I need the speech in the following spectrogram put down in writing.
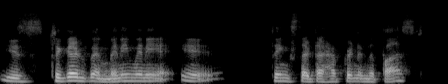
is triggered by many many uh, things that happened in the past,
